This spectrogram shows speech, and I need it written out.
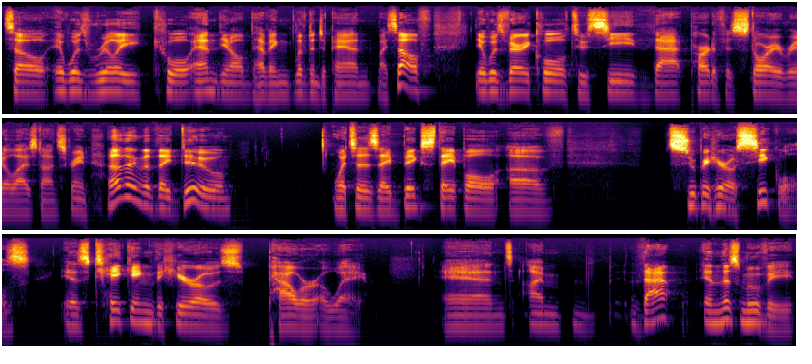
So it was really cool. And, you know, having lived in Japan myself, it was very cool to see that part of his story realized on screen. Another thing that they do, which is a big staple of superhero sequels, is taking the hero's power away. And I'm that in this movie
